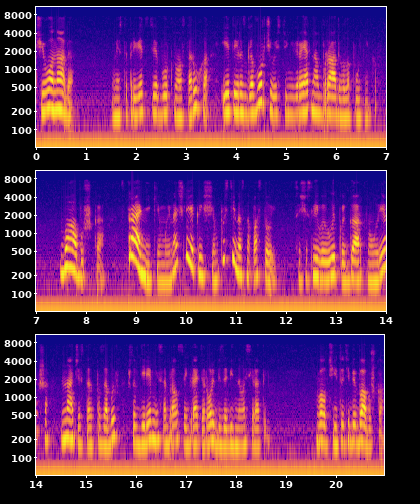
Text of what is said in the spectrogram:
«Чего надо?» Вместо приветствия буркнула старуха, и этой разговорчивостью невероятно обрадовала путников. «Бабушка, странники мы, ночлег ищем, пусти нас на постой!» Со счастливой улыбкой гаркнул Рекша, начисто позабыв, что в деревне собрался играть роль безобидного сироты. «Волчица тебе бабушка!»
